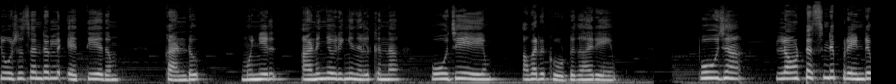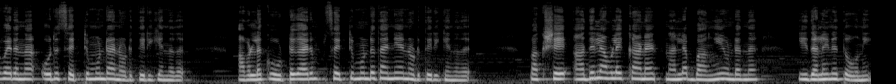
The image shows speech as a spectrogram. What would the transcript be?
ട്യൂഷൻ സെന്ററിൽ എത്തിയതും കണ്ടു. മുന്നിൽ അണിഞ്ഞൊരുങ്ങി നിൽക്കുന്ന പൂജയെയും അവരുടെ കൂട്ടുകാരെയും. പൂജ ലോട്ടസിന്റെ പ്രിന്റ് വരുന്ന ഒരു സെറ്റ് മുണ്ടാണ് ഉടുത്തിരിക്കുന്നത്. അവളുടെ കൂട്ടുകാരും സെറ്റ് മുണ്ട് തന്നെയാണ് ഉടുത്തിരിക്കുന്നത്. പക്ഷേ അതിൽ അവളെ കാണാൻ നല്ല ഭംഗിയുണ്ടെന്ന് ഇതളിന് തോന്നി.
